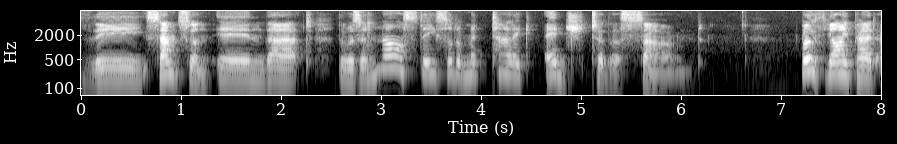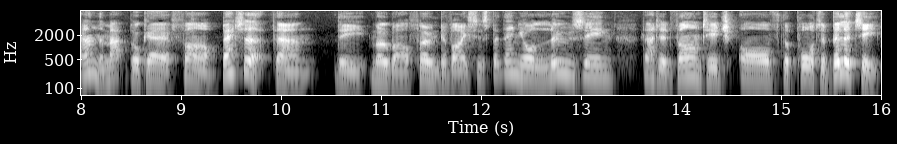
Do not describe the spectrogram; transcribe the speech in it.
the Samsung in that there was a nasty sort of metallic edge to the sound. Both the iPad and the MacBook Air far better than the mobile phone devices, but then you're losing that advantage of the portability.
